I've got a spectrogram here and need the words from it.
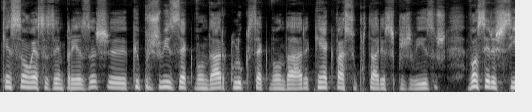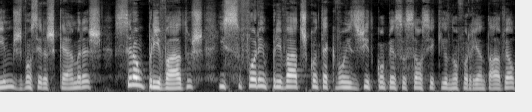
Quem são essas empresas? Uh, que prejuízos é que vão dar? Que lucros é que vão dar? Quem é que vai suportar esses prejuízos? Vão ser as CIMs? Vão ser as câmaras? Serão privados? E se forem privados, quanto é que vão exigir de compensação se aquilo não for rentável?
